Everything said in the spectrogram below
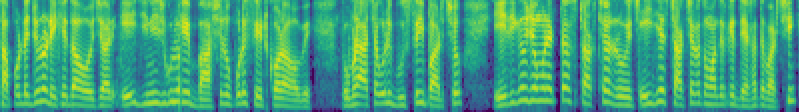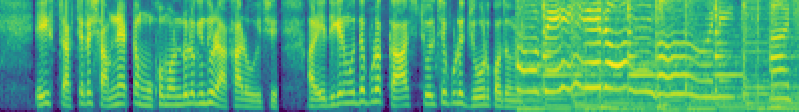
সাপোর্টের জন্য রেখে দেওয়া হয়েছে। আর এই জিনিসগুলোকে বাঁশের উপরে সেট করা হবে। তোমরা আশা করি বুঝতেই পারছ। এইদিকেও যেমন একটা স্ট্রাকচার রয়েছে, এই যে স্ট্রাকচারটা তোমাদেরকে দেখাতে পারছি, এই স্ট্রাকচারের সামনে একটা মুখমণ্ডলও কিন্তু রাখা রয়েছে। আর এদিকের মধ্যে পুরো কাজ চলছে পুরো জোর কদমে। আজ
